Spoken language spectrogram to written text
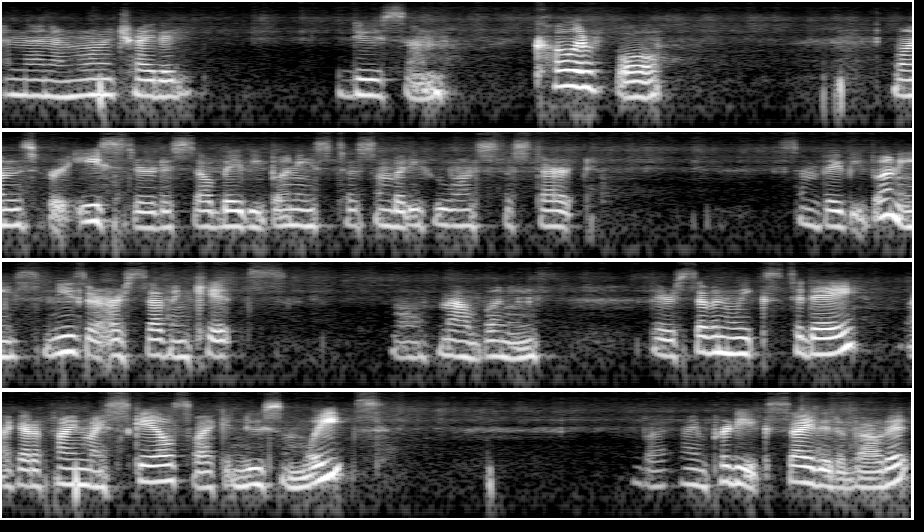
And then I'm going to try to do some colorful ones for Easter to sell baby bunnies to somebody who wants to start some baby bunnies. And these are our seven kits. Well, now bunnies. They're seven weeks today. I got to find my scale so I can do some weights. But I'm pretty excited about it.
